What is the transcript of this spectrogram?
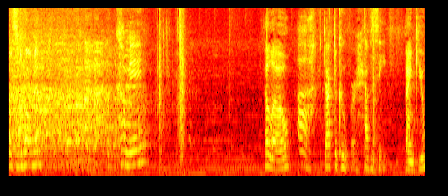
Police department. Come in. Hello. Ah, Dr. Cooper, have a seat. Thank you.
